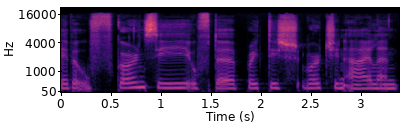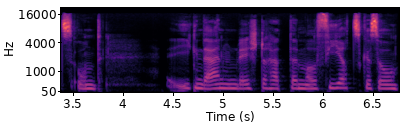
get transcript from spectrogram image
eben auf Guernsey, auf den British Virgin Islands und irgendein Investor hat dann mal 40 so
